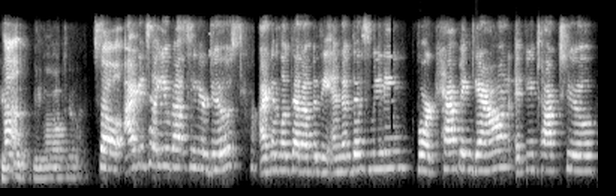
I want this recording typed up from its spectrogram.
You- all tell? So I can tell you about senior dues. I can look that up at the end of this meeting. For cap and gown, if you talk to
